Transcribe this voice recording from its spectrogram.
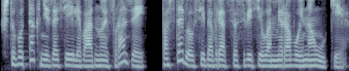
что вот так незатейливо одной фразой поставил себя в ряд со светилом мировой науки.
